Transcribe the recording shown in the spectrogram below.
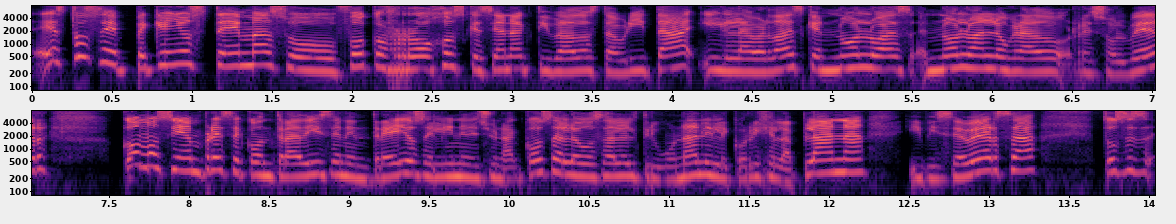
estos eh, pequeños temas o focos rojos que se han activado hasta ahorita y la verdad es que no lo, has- no lo han logrado resolver. Como siempre, se contradicen entre ellos. El INE dice una cosa, luego sale el tribunal y le corrige la plana y viceversa. Entonces,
